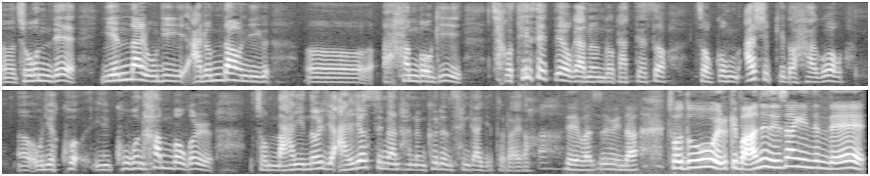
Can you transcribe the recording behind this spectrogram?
어, 좋은데 옛날 우리 아름다운 이 어, 한복이 자꾸 퇴색되어 가는 것 같아서 조금 아쉽기도 하고 어, 우리 고, 이 고운 한복을 좀 많이 널리 알렸으면 하는 그런 생각이 들어요. 네, 맞습니다. 저도 이렇게 많은 의상이 있는데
